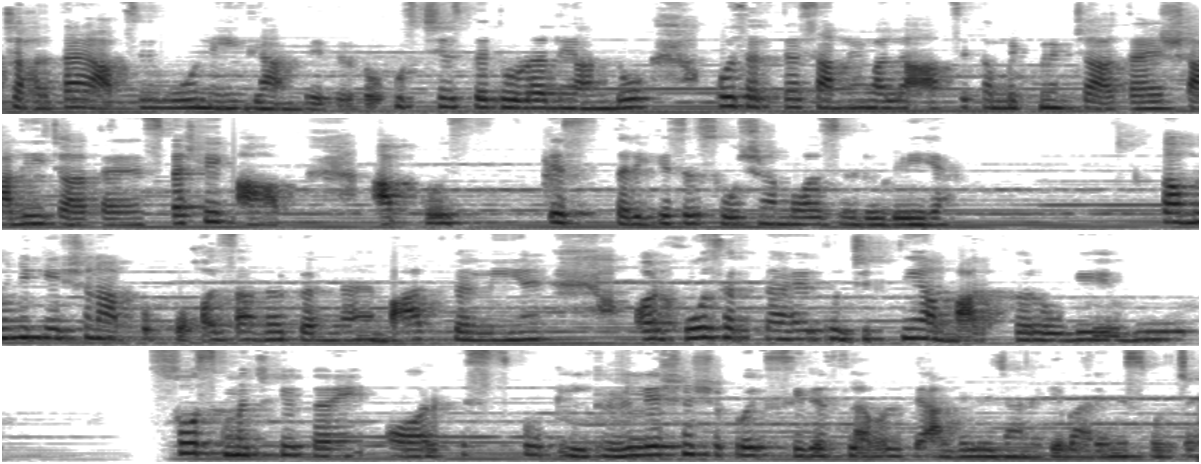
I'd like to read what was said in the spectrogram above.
चाहता है आपसे, वो नहीं ध्यान देते। तो उस चीज़ पे थोड़ा ध्यान दो। हो सकता है सामने वाला आपसे कमिटमेंट चाहता है, शादी चाहता है स्पेशली आप। आपको इस इस तरीके से सोचना बहुत ज़रूरी है। कम्युनिकेशन आपको बहुत ज़्यादा करना है, बात करनी है, और हो सकता है तो जितनी आप बात करोगे, वो सोच समझ के करें और इसको रिलेशनशिप को एक सीरियस लेवल पे आगे ले जाने के बारे में सोचें।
